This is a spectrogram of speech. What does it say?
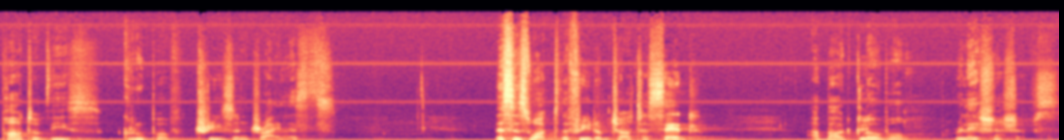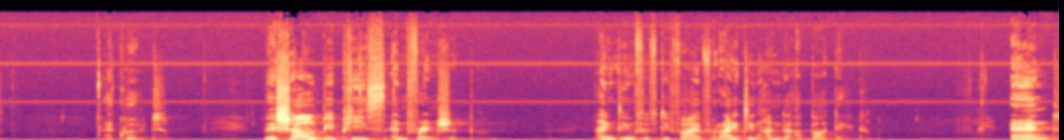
part of this group of treason trialists. This is what the Freedom Charter said about global relationships. I quote There shall be peace and friendship. 1955, writing under apartheid. And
